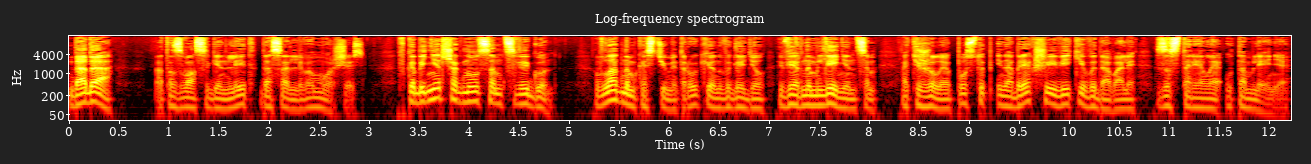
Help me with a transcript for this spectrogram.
«Да-да», — отозвался Генлейт, досадливо морщась. В кабинет шагнул сам Цвигун. В ладном костюме руки он выглядел верным ленинцем, а тяжелая поступь и набрякшие веки выдавали застарелое утомление.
